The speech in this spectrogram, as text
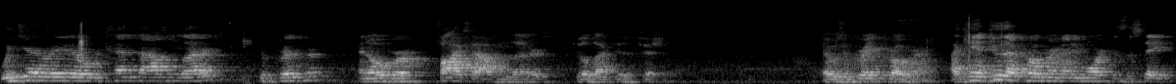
We generated over 10,000 letters to prisoners and over 5,000 letters to elected officials. It was a great program. I can't do that program anymore because the state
